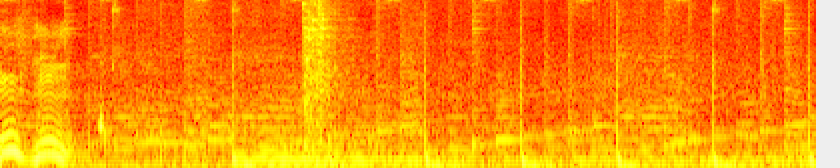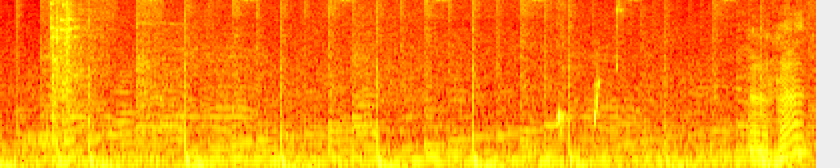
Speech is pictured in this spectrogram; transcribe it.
Huh. Uh-huh.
